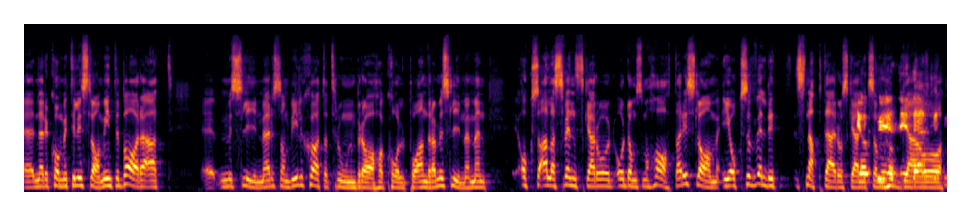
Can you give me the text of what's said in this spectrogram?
eh, när det kommer till islam. Inte bara att muslimer som vill sköta tron bra har koll på andra muslimer men också alla svenskar och, och de som hatar islam är också väldigt snabbt där och ska liksom det, hugga det, där, och...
